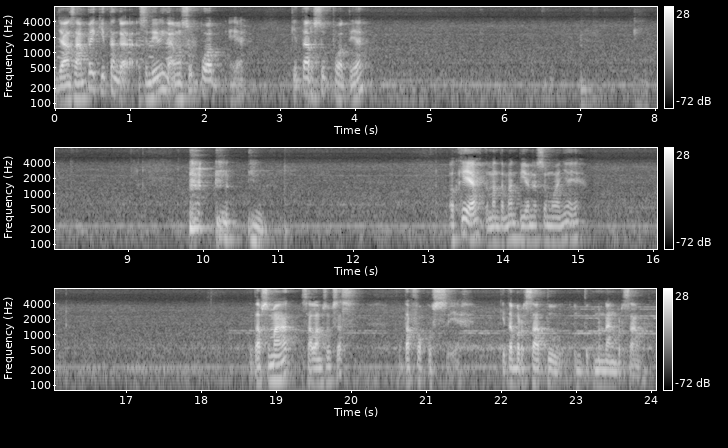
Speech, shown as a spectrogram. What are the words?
Jangan sampai kita nggak sendiri nggak mensupport ya. Kita harus support ya. Oke ya teman-teman pionir semuanya ya. Tetap semangat, salam sukses tetap fokus ya. Kita bersatu untuk menang bersama.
